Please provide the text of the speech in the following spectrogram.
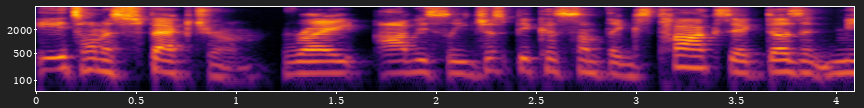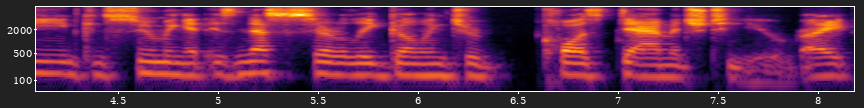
it's on a spectrum, right? Obviously, just because something's toxic doesn't mean consuming it is necessarily going to cause damage to you, right?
